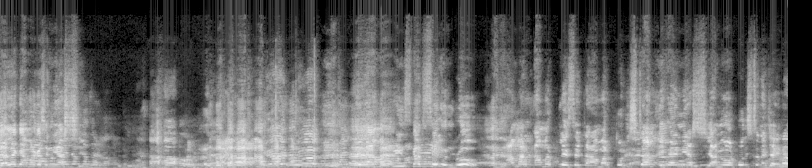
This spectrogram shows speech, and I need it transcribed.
লেলাকে আমার কাছে নিয়ে আসছি। আমার প্রিন্স ব্রো আমার আমার প্লেস এটা আমার প্রতিষ্ঠান এখানে নিয়ে আসছি। আমি ওর প্রতিষ্ঠানে যাই না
